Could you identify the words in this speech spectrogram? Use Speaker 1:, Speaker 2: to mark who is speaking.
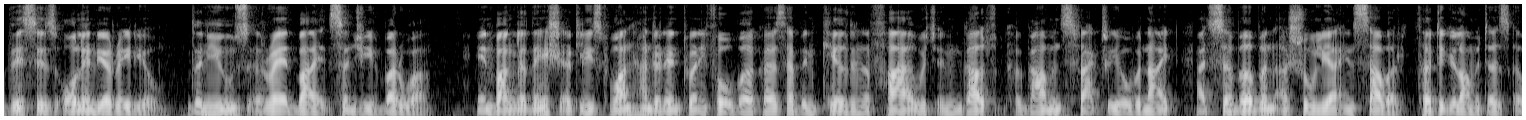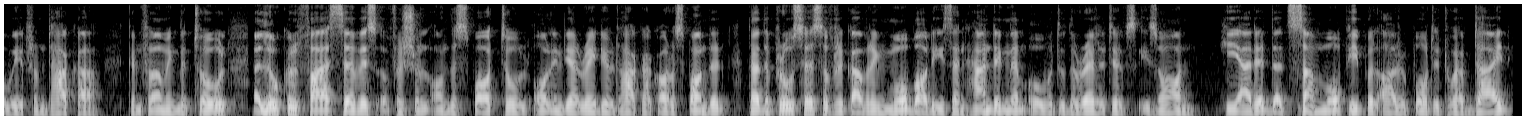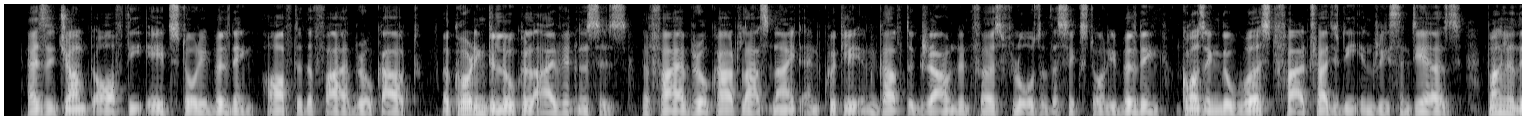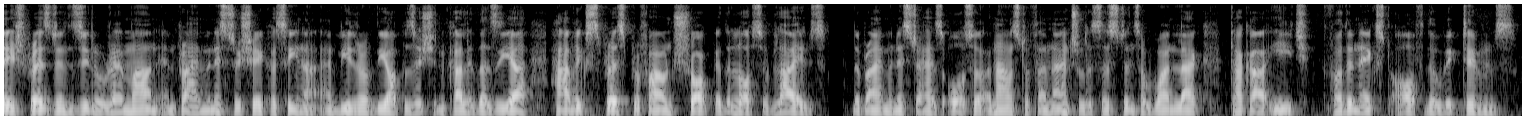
Speaker 1: This is All India Radio. The news read by Sanjeev Barua. In Bangladesh, at least 124 workers have been killed in a fire which engulfed a garments factory overnight at suburban Ashulia in Savar, 30 kilometers away from Dhaka. Confirming the toll, a local fire service official on the spot told All India Radio Dhaka correspondent that the process of recovering more bodies and handing them over to the relatives is on. He added that some more people are reported to have died as they jumped off the eight story building after the fire broke out. According to local eyewitnesses, the fire broke out last night and quickly engulfed the ground and first floors of the six story building, causing the worst fire tragedy in recent years. Bangladesh President Zillur Rahman and Prime Minister Sheikh Hasina and leader of the opposition Khaleda Zia have expressed profound shock at the loss of lives. The Prime Minister has also announced a financial assistance of 1 lakh taka each for the next of the victims.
